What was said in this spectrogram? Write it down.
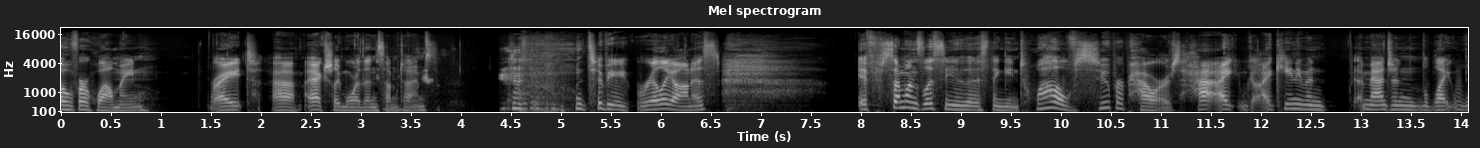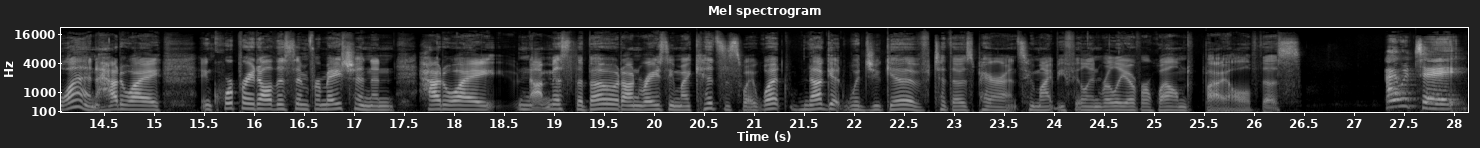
overwhelming, right? Uh, actually, more than sometimes, to be really honest. If someone's listening to this thinking 12 superpowers, how, I, I can't even imagine like one how do i incorporate all this information and how do i not miss the boat on raising my kids this way what nugget would you give to those parents who might be feeling really overwhelmed by all of this I would say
